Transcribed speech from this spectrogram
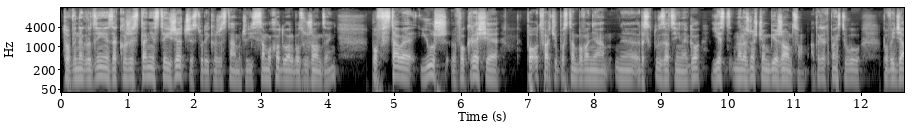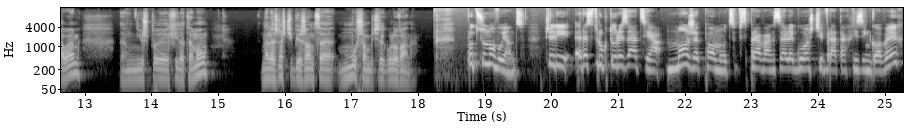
to wynagrodzenie za korzystanie z tej rzeczy, z której korzystamy, czyli z samochodu albo z urządzeń, powstałe już w okresie po otwarciu postępowania y, restrukturyzacyjnego jest należnością bieżącą. A tak jak Państwu powiedziałem em, już chwilę temu, należności bieżące muszą być regulowane. Podsumowując, czyli restrukturyzacja może pomóc w sprawach zaległości w ratach leasingowych,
